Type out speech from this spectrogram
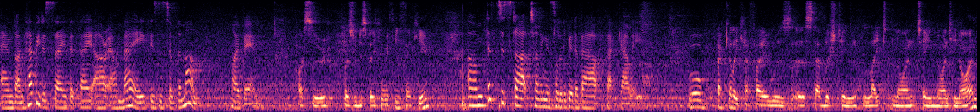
And I'm happy to say that they are our May Business of the Month. Hi, Ben. Hi, Sue. Pleasure to be speaking with you. Thank you. Um, let's just start telling us a little bit about Back Galley. Well, Back Cafe was established in late 1999.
